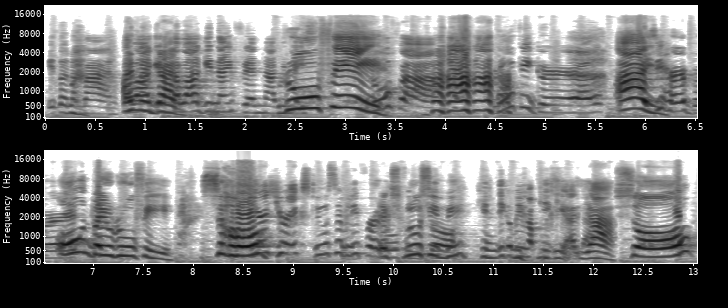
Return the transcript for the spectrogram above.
ito naman. Oh my Tawagin, God. Tawagin na yung friend natin. Roofie! Rufa. Roofie girl. Ay! Si Herbert. Owned by Roofie. So, You're, you're exclusively for. Exclusively? So, hindi kami makikialam. yeah. So,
